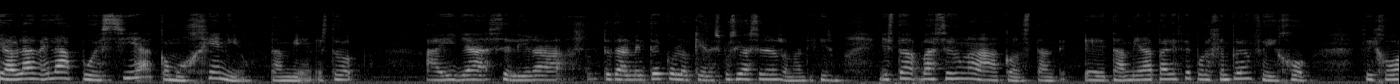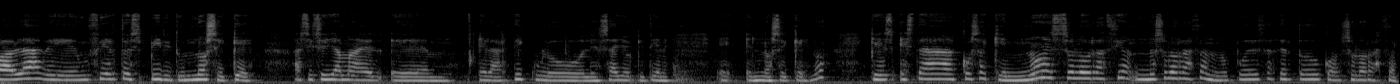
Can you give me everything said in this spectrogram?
que habla de la poesía como genio también. Esto ahí ya se liga totalmente con lo que después iba a ser el romanticismo. Y esta va a ser una constante. Eh, también aparece, por ejemplo, en Feijó. Feijó habla de un cierto espíritu, no sé qué. Así se llama el, em, el artículo, el ensayo que tiene, eh, el no sé qué, ¿no? Que es esta cosa que no es solo razón, no es solo razón, no puedes hacer todo con solo razón.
